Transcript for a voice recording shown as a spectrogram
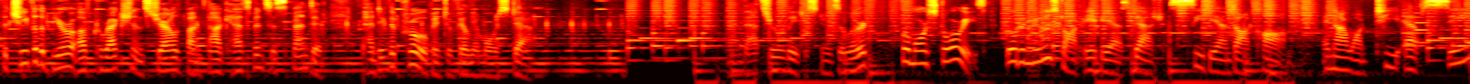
The chief of the Bureau of Corrections, Gerald Bantag, has been suspended pending the probe into Villamor's death. Your latest news alert. For more stories, go to news.abs-cbn.com and now on tfc.tv.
